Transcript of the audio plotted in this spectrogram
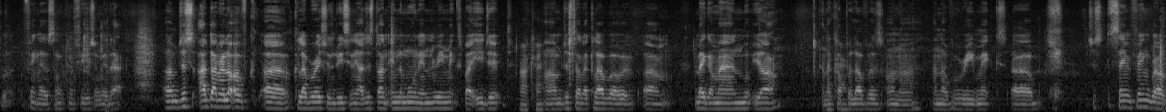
but I think there was some confusion with that. Um, just I've done a lot of uh collaborations recently. I just done In the Morning remix by Egypt. Okay. Um, just done a collabo with um Megaman Mutya and a Okay. couple others on uh, another remix. Um, just the same thing, bro.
